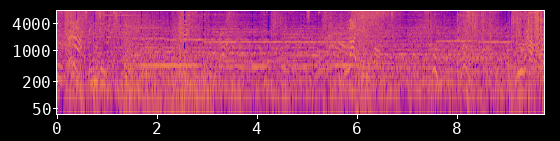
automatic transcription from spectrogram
Indeed. Lightning bolt. You have the.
